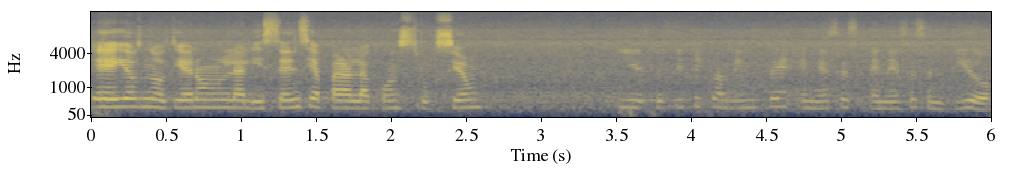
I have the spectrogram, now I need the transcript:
ellos nos dieron la licencia para la construcción. Y específicamente en ese, en ese sentido,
